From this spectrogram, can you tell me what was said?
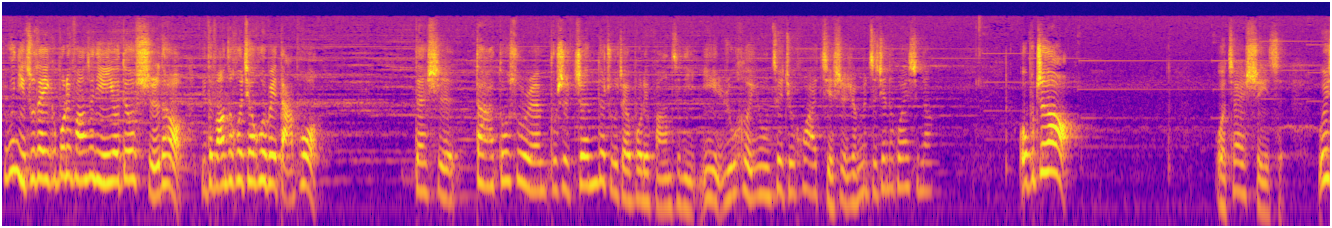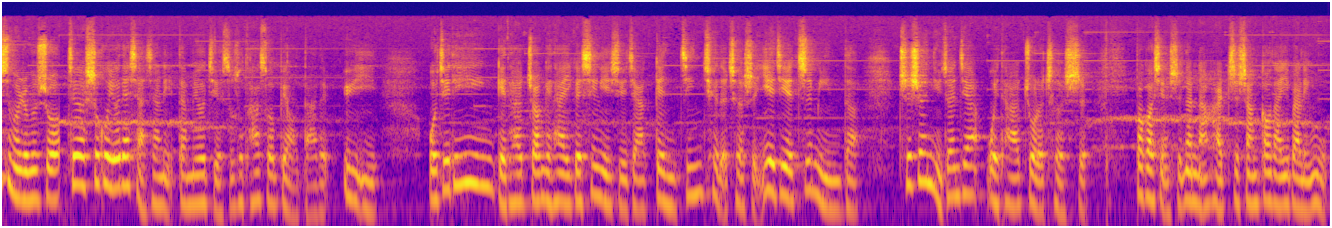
如果你住在一个玻璃房子里又丢石头，你的房子会将会被打破。”但是大多数人不是真的住在玻璃房子里，你如何用这句话解释人们之间的关系呢？我不知道。我再试一次。为什么人们说这个似乎有点想象力，但没有解释出他所表达的寓意？我决定给他转给他一个心理学家更精确的测试。业界知名的资深女专家为他做了测试。报告显示，那男孩智商高达一百零五。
